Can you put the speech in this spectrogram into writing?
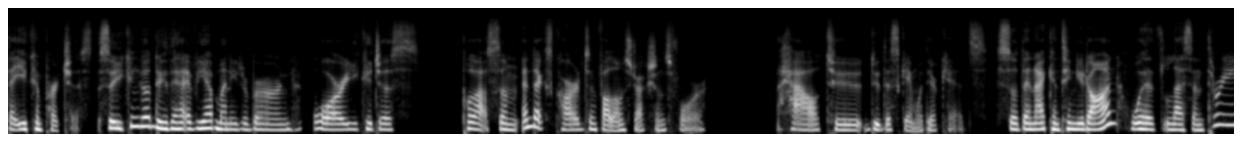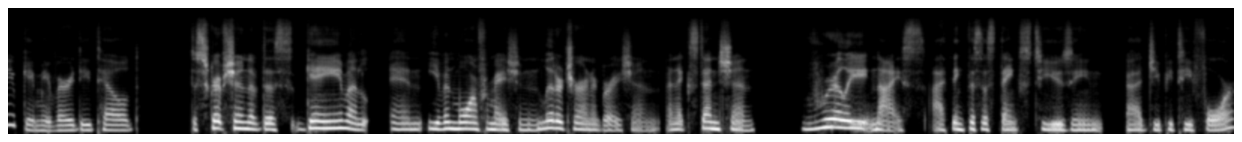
that you can purchase. So you can go do that if you have money to burn, or you could just pull out some index cards and follow instructions for how to do this game with your kids. So then I continued on with lesson three, gave me a very detailed description of this game and, and even more information, literature integration, an extension, really nice. I think this is thanks to using uh, GPT-4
